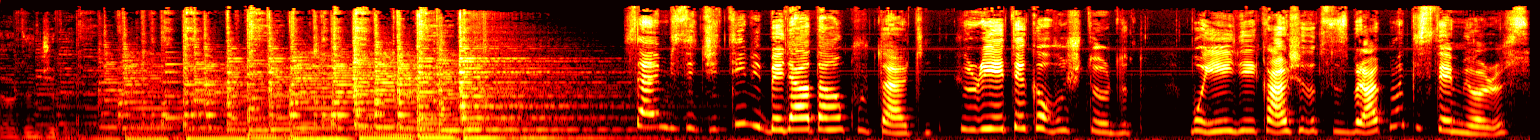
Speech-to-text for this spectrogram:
Dördüncü bölüm. Sen bizi ciddi bir beladan kurtardın. Hürriyete kavuşturdun. Bu iyiliği karşılıksız bırakmak istemiyoruz.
